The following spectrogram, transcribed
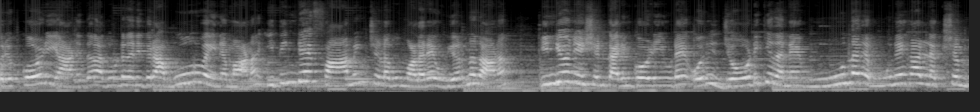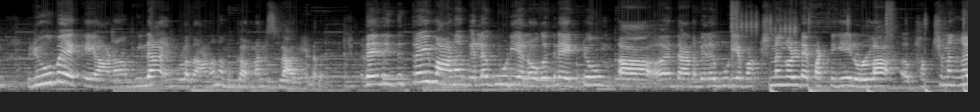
ഒരു കോഴിയാണിത്. അതുകൊണ്ട് തന്നെ ഇതൊരു അപൂർവ ഇനമാണ്. ഇതിന്റെ ഫാമിംഗ് ചിലവും വളരെ ഉയർന്നതാണ്. ഇന്തോനേഷ്യൻ കരിങ്കോഴിയുടെ ഒരു ജോഡിക്ക് തന്നെ മൂന്നര മൂന്നേകാൽ ലക്ഷം രൂപയൊക്കെയാണ് വില എന്നുള്ളതാണ് നമുക്ക് മനസ്സിലാകേണ്ടത്. അതായത് ഇത് ഇത്രയുമാണ് വില കൂടിയ ലോകത്തിലെ ഏറ്റവും എന്താണ് വില കൂടിയ ഭക്ഷണങ്ങളുടെ പട്ടികയിലുള്ള ഭക്ഷണങ്ങൾ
